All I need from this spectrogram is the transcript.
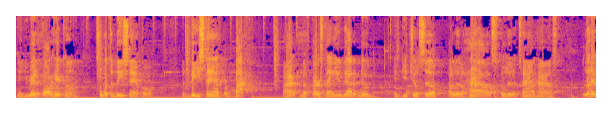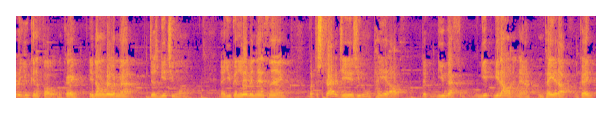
Now you ready for it? Here it comes. So what the B stand for? The B stand for buy. All right, the first thing you gotta do is get yourself a little house, a little townhouse, whatever you can afford, okay? It don't really matter. Just get you one. Now you can live in that thing, but the strategy is you're gonna pay it off. You got to get, get on it now and pay it off, okay?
